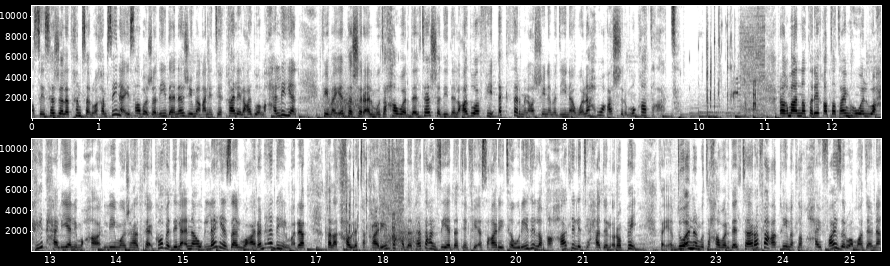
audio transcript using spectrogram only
الصين سجلت 55 إصابة جديدة ناجمة عن انتقال العدوى محليا فيما ينتشر المتحور دلتا شديد العدوى في أكثر من 20 مدينة ونحو 10 مقاطعات. رغم أن طريق التطعيم هو الوحيد حاليا لمحا... لمواجهة كوفيد إلا أنه لا يزال وعرا هذه المرة. قلق حول تقارير تحدثت عن زيادة في أسعار توريد اللقاحات للاتحاد الأوروبي. فيبدو أن المتحور دلتا رفع قيمة لقاحي فايزر وموديرنا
